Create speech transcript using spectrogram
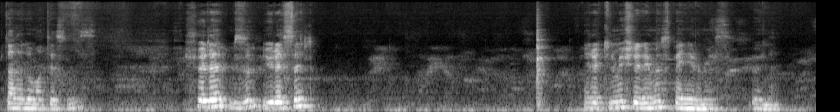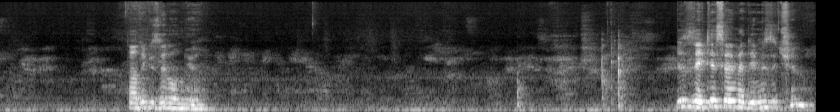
bir tane domatesimiz. Şöyle bizim yöresel Eritilmiş dediğimiz peynirimiz böyle. Tadı güzel oluyor. Biz zeytin sevmediğimiz için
